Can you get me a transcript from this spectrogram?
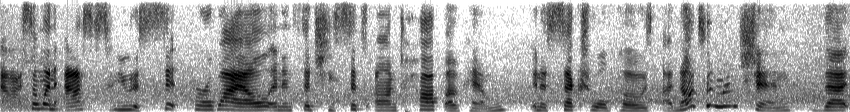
Uh, someone asks you to sit for a while, and instead she sits on top of him in a sexual pose. Uh, not to mention that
